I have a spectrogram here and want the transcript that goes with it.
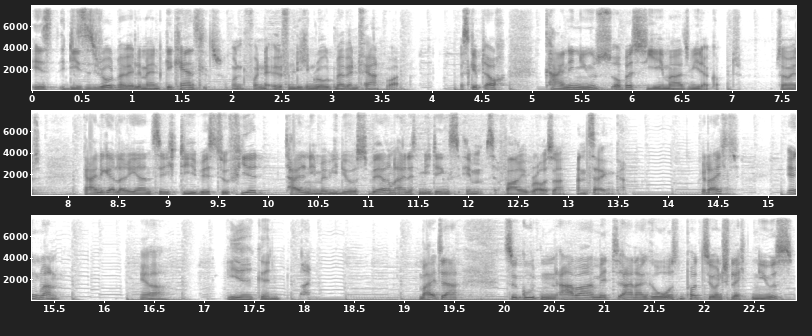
ist dieses Roadmap-Element gecancelt und von der öffentlichen Roadmap entfernt worden. Es gibt auch keine News, ob es jemals wiederkommt. Somit keine Galerieansicht, die bis zu vier Teilnehmervideos während eines Meetings im Safari-Browser anzeigen kann. Vielleicht Irgendwann. Ja, irgendwann. Weiter zu guten, aber mit einer großen Portion schlechten News.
